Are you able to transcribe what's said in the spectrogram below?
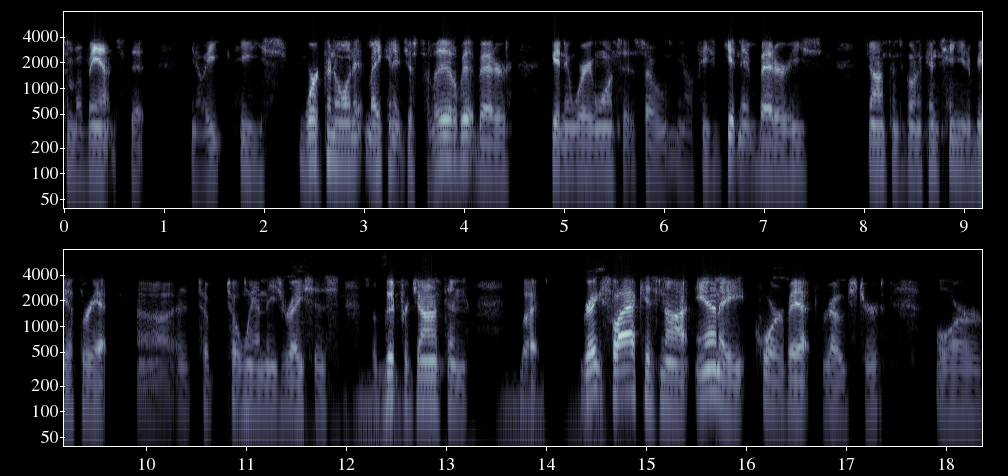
some events that you know he he's working on it, making it just a little bit better, getting it where he wants it. So you know if he's getting it better, he's Jonathan's going to continue to be a threat uh, to to win these races. So good for Jonathan, but Greg Slack is not in a Corvette Roadster or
